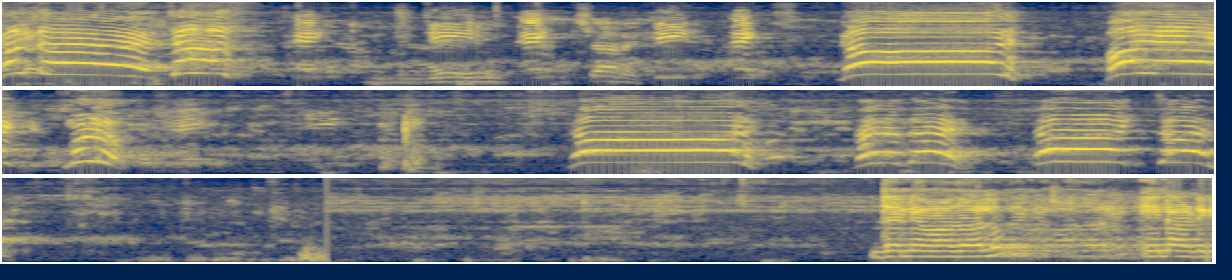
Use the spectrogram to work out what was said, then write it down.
Kalde! Just! Guard! Bayek! ధన్యవాదాలు. ఈనాటి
